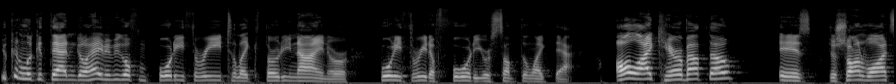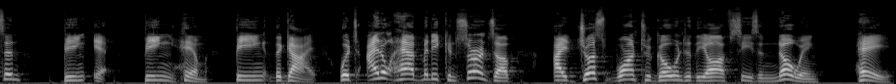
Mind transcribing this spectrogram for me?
you can look at that and go, hey, maybe go from 43 to like 39 or 43 to 40 or something like that. All I care about though is Deshaun Watson being it, being him, being the guy, which I don't have many concerns of I just want to go into the offseason knowing, hey,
